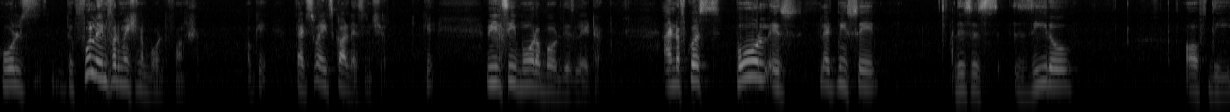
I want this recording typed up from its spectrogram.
holds the full information about the function. Okay that is why it is called essential. Okay we will see more about this later. And of course pole is let me say this is 0 of the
